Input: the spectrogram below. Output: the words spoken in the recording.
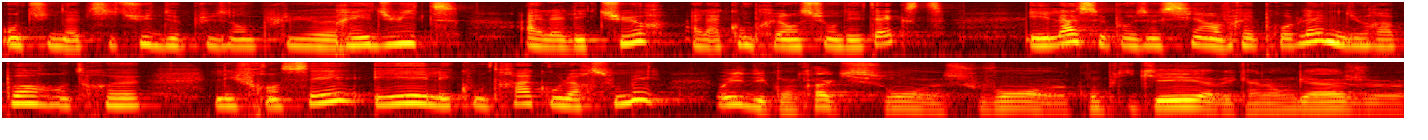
ont une aptitude de plus en plus euh, réduite à la lecture, à la compréhension des textes. Et là se pose aussi un vrai problème du rapport entre les Français et les contrats qu'on leur soumet. Oui, des contrats qui sont euh, souvent euh, compliqués, avec un langage euh,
